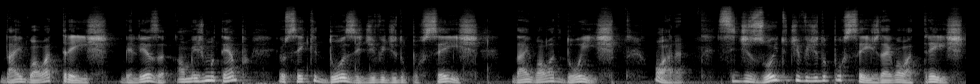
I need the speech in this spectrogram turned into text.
dá igual a 3, beleza? Ao mesmo tempo, eu sei que 12 dividido por 6 dá igual a 2. Ora, se 18 dividido por 6 dá igual a 3,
